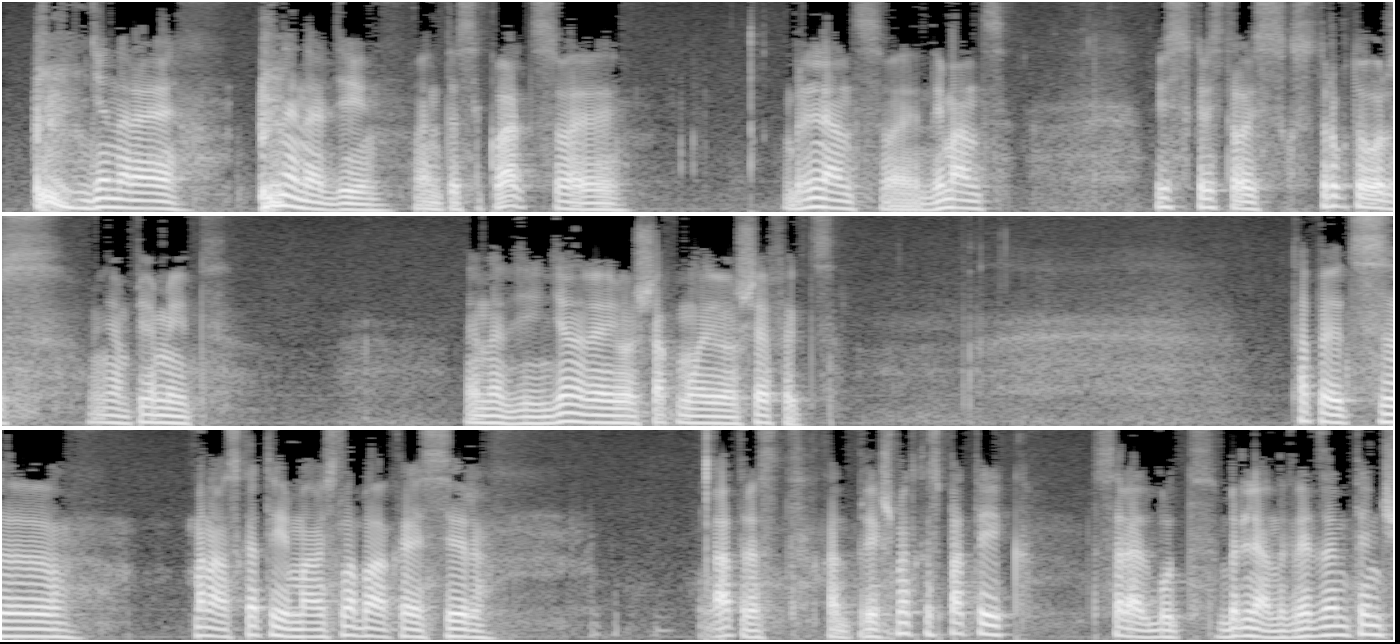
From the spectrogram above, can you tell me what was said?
ģenerē enerģiju. Vai nu tas ir kvarts, vai briļants, vai dimants. Visas kristāliskas struktūras viņam piemīt enerģiju ģenerējošs, akumulējošs efekts. Tāpēc uh, manā skatījumā vislabākais ir atrast kādu priekšmetu, kas patīk Tas varētu būt briljanta gredzentiņš,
